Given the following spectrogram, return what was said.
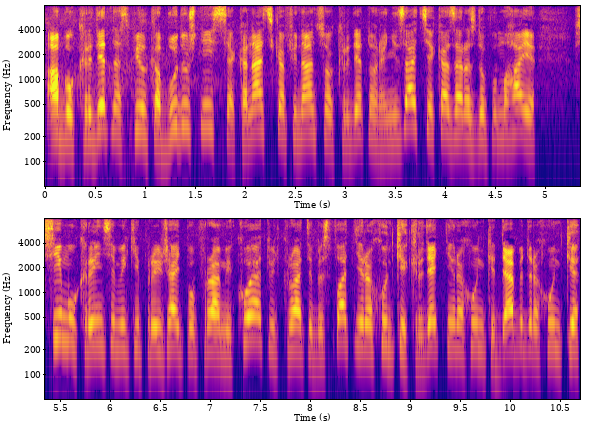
або кредитна спілка Будушність. Це канадська фінансова кредитна організація, яка зараз допомагає всім українцям, які приїжджають по програмі КОЕТ, відкривати безплатні рахунки, кредитні рахунки, дебет рахунки.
